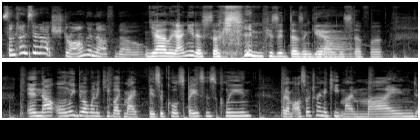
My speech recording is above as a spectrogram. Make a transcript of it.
Sometimes they're not strong enough though. Yeah, like I need a suction because it doesn't get all Yeah. this stuff up. And not only do I want to keep like my physical spaces clean, but I'm also trying to keep my mind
